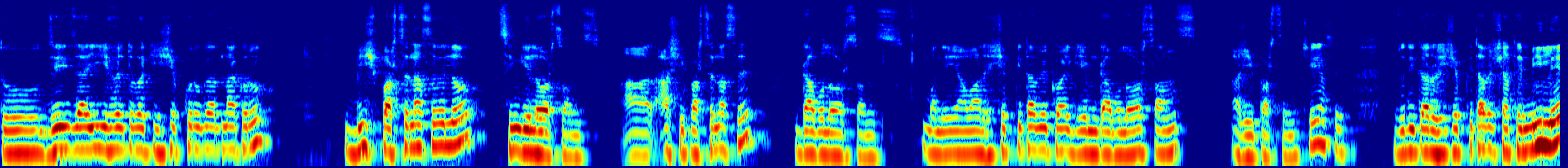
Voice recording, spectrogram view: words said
তো যেই যাই হয়তো বা হিসেব করুক আর না করুক, বিশ পার্সেন্ট আছে হলো সিঙ্গেল হওয়ার চান্স আর আশি পার্সেন্ট আছে ডাবল হওয়ার চান্স মানে আমার হিসেব কিতাবে কয় গেম ডাবল হওয়ার চান্স আশি পার্সেন্ট ঠিক আছে? যদি কারও হিসেব কিতাবের সাথে মিলে,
